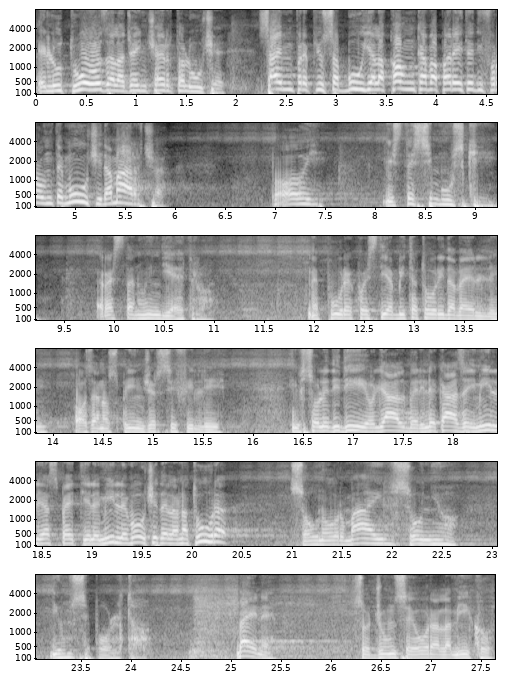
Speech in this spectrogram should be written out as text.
e luttuosa la già incerta luce. Sempre più s'abbuia la concava parete di fronte, mucida, marcia. Poi gli stessi muschi restano indietro. Neppure questi abitatori d'avelli osano spingersi fin lì. Il sole di Dio, gli alberi, le case, i mille aspetti e le mille voci della natura sono ormai il sogno di un sepolto. Bene, soggiunse ora l'amico,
